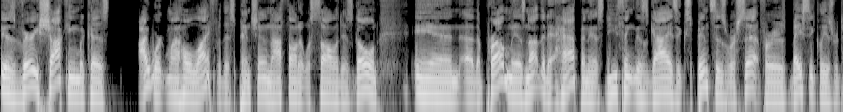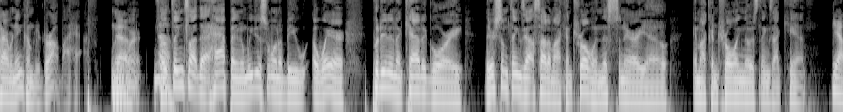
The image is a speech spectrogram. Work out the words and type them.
it was very shocking because I worked my whole life for this pension and I thought it was solid as gold. And uh, the problem is not that it happened, it's do you think this guy's expenses were set for his basically his retirement income to drop by half? No. They weren't. No. So things like that happen and we just want to be aware, put it in a category. There's some things outside of my control in this scenario. Am I controlling those things I can? Yeah.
